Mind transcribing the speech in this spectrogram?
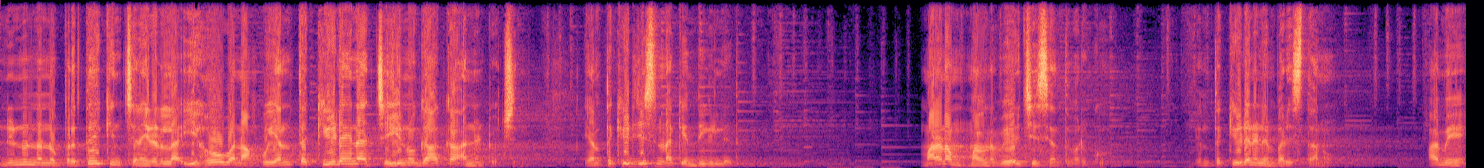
నిన్ను నన్ను ప్రత్యేకించిన ఎడల యహోవ నాకు ఎంత కీడైనా చేయునుగాక అన్నట్టు వచ్చింది. ఎంత కీడు చేసినా నాకేం దిగిలేదు మరణం మనల్ని వేరు చేసేంత వరకు ఎంత కీడని నేను భరిస్తాను? ఆమె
